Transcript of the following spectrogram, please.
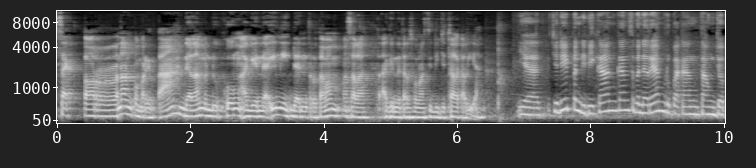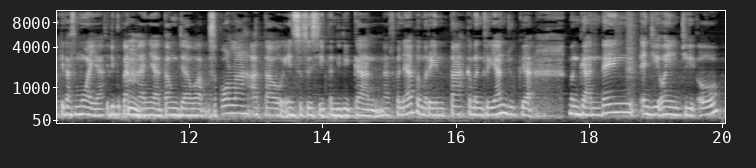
sektor non pemerintah dalam mendukung agenda ini dan terutama masalah agenda transformasi digital kali ya? Ya, jadi pendidikan kan sebenarnya merupakan tanggung jawab kita semua ya. Jadi bukan hmm. hanya tanggung jawab sekolah atau institusi pendidikan. Nah, sebenarnya pemerintah, kementerian juga menggandeng NGO-NGO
